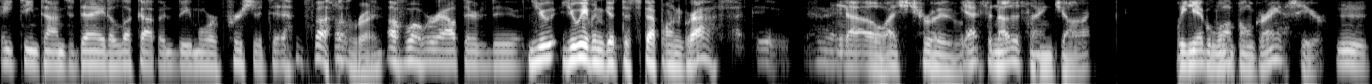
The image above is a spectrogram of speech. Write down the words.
18 times a day to look up and be more appreciative oh, of, Right. of what we're out there to do. You you even get to step on grass. I do. No, that's true. That's another thing, John. We never walk on grass here. Mm.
